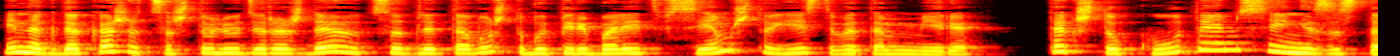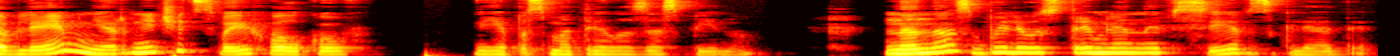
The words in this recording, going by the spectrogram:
Иногда кажется, что люди рождаются для того, чтобы переболеть всем, что есть в этом мире. Так что кутаемся и не заставляем нервничать своих волков». Я посмотрела за спину. На нас были устремлены все взгляды.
